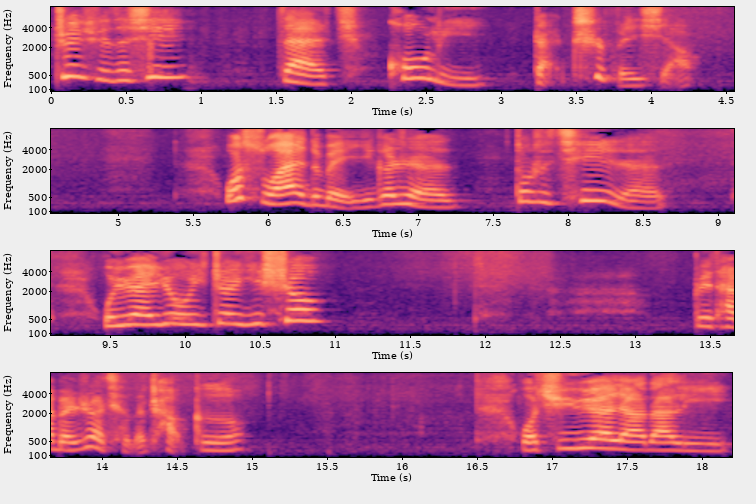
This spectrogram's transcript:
追寻的心在晴空里展翅飞翔。我所爱的每一个人都是亲人，我愿用这一生为他们热情的唱歌。我去月亮那里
